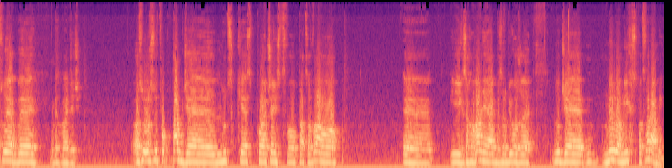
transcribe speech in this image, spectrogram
Rosły jakby, jakby to powiedzieć, rosły, rosły po, tam, gdzie ludzkie społeczeństwo pracowało yy, i ich zachowanie jakby zrobiło, że ludzie mylą ich z potworami.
